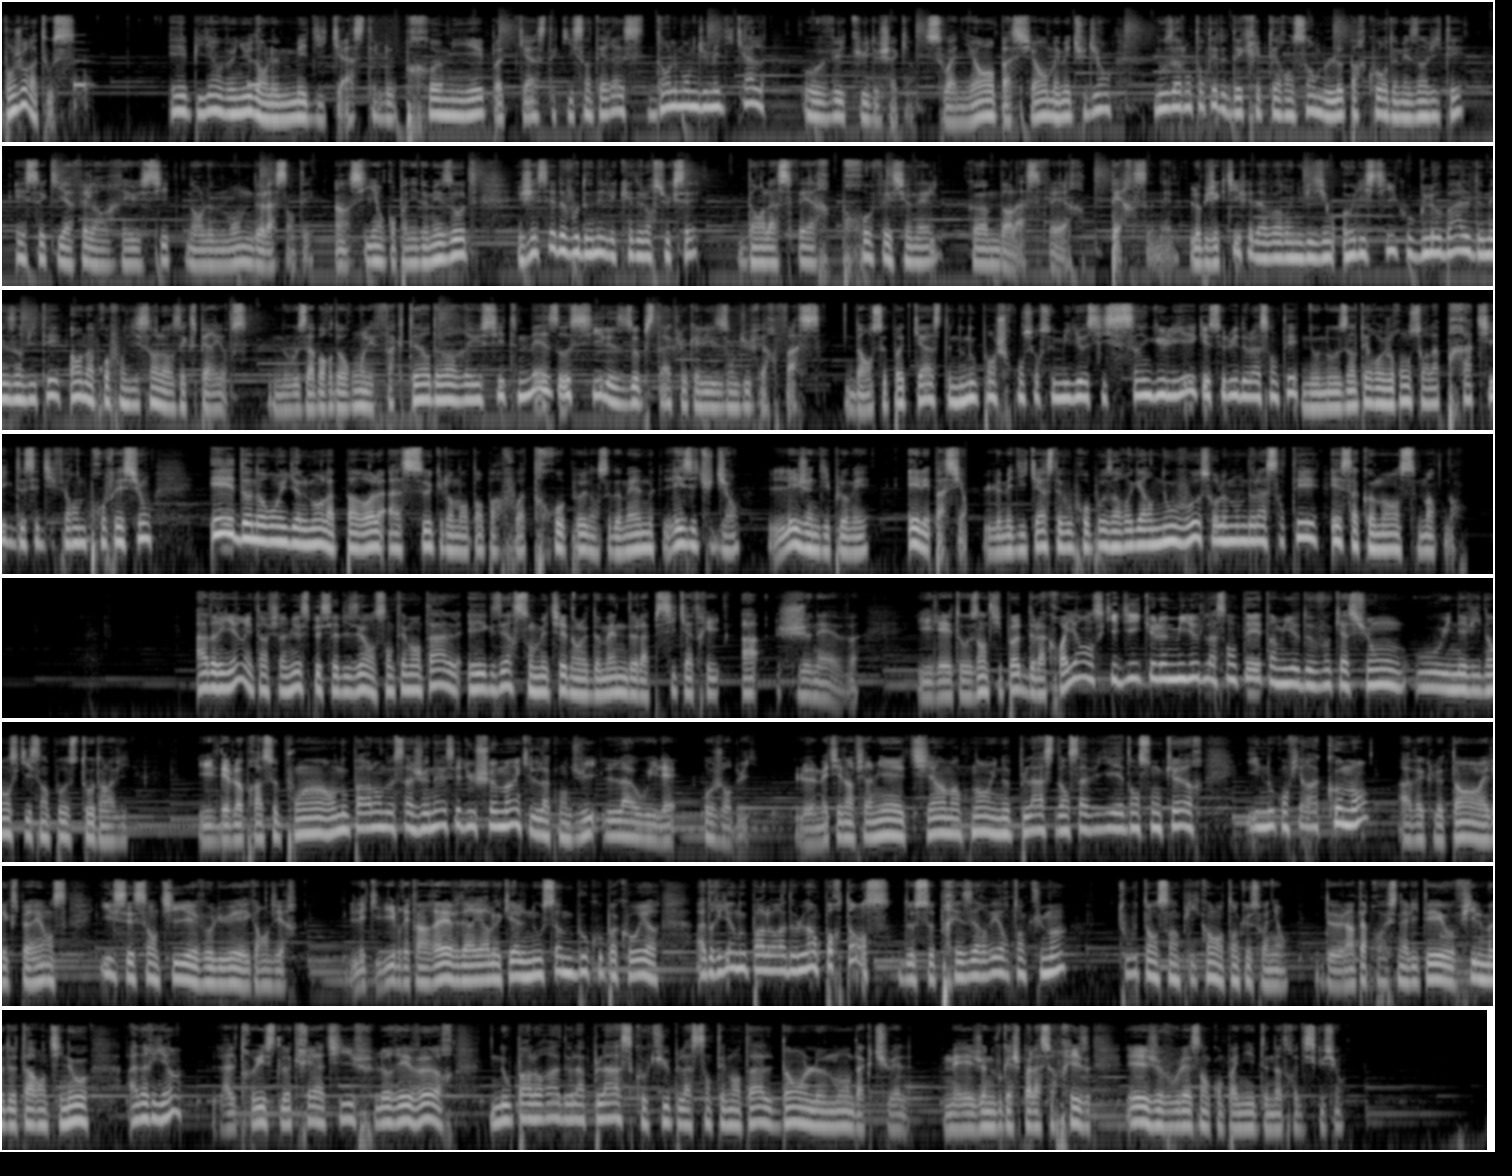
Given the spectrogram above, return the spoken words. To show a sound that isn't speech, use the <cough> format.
Bonjour à tous et bienvenue dans le Medicast, le premier podcast qui s'intéresse dans le monde du médical au vécu de chacun. Soignants, patients, même étudiants, nous allons tenter de décrypter ensemble le parcours de mes invités et ce qui a fait leur réussite dans le monde de la santé. Ainsi, en compagnie de mes hôtes, j'essaie de vous donner les clés de leur succès dans la sphère professionnelle comme dans la sphère personnelle. L'objectif est d'avoir une vision holistique ou globale de mes invités en approfondissant leurs expériences. Nous aborderons les facteurs de leur réussite mais aussi les obstacles auxquels ils ont dû faire face. Dans ce podcast, nous nous pencherons sur ce milieu si singulier qu'est celui de la santé. Nous nous interrogerons sur la pratique de ces différentes professions et donnerons également la parole à ceux que l'on entend parfois trop peu dans ce domaine, les étudiants, les jeunes diplômés et les patients. Le Medicast vous propose un regard nouveau sur le monde de la santé et ça commence maintenant. Adrien est infirmier spécialisé en santé mentale et exerce son métier dans le domaine de la psychiatrie à Genève. Il est aux antipodes de la croyance qui dit que le milieu de la santé est un milieu de vocation ou une évidence qui s'impose tôt dans la vie. Il développera ce point en nous parlant de sa jeunesse et du chemin qui l'a conduit là où il est aujourd'hui. Le métier d'infirmier tient maintenant une place dans sa vie et dans son cœur. Il nous confiera comment, avec le temps et l'expérience, il s'est senti évoluer et grandir. L'équilibre est un rêve derrière lequel nous sommes beaucoup à courir. Adrien nous parlera de l'importance de se préserver en tant qu'humain tout en s'impliquant en tant que soignant. De l'interprofessionnalité au film de Tarantino, Adrien, l'altruiste, le créatif, le rêveur, nous parlera de la place qu'occupe la santé mentale dans le monde actuel. Mais je ne vous cache pas la surprise et je vous laisse en compagnie de notre discussion.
